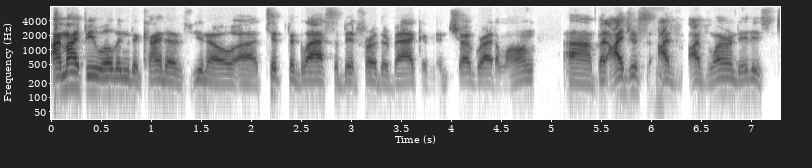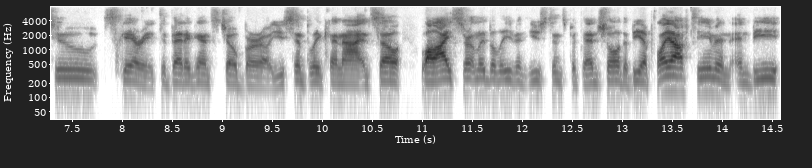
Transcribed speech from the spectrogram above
I might be willing to kind of you know uh, tip the glass a bit further back and, and chug right along. Uh, but I just mm-hmm. I've I've learned it is too scary to bet against Joe Burrow. You simply cannot. And so while I certainly believe in Houston's potential to be a playoff team and and be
